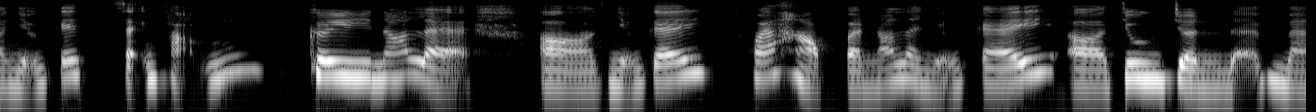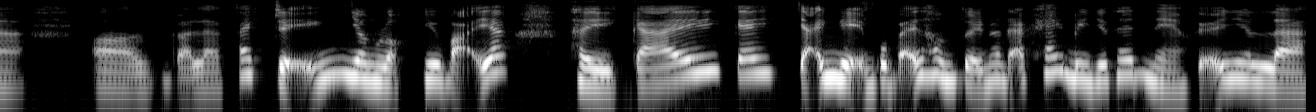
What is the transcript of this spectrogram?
uh, những cái sản phẩm khi nó là uh, những cái khóa học và nó là những cái uh, chương trình để mà uh, gọi là phát triển nhân lực như vậy á thì cái cái trải nghiệm của bản thân tụi nó đã khác đi như thế nào? Kiểu như là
